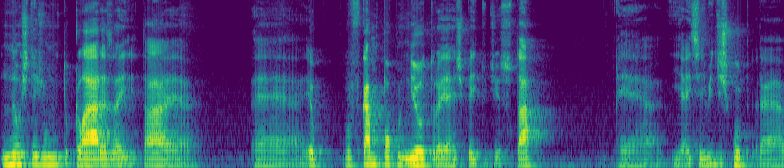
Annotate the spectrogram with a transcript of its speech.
não estejam muito claras aí, tá? É, é, eu vou ficar um pouco neutro aí a respeito disso, tá? É, e aí vocês me desculpem, né?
